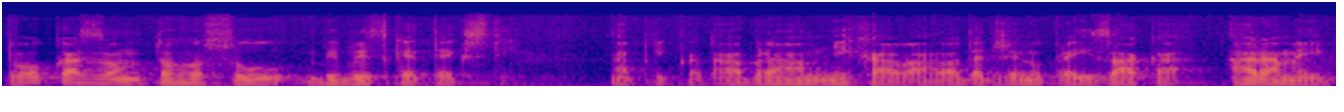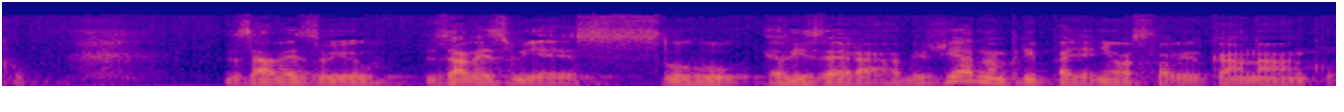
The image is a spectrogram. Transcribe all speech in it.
Dôkazom toho sú biblické texty. Napríklad Abraham necháva hľadať ženu pre Izáka Aramejku. Zavezujú, zavezuje sluhu Elizera, aby v žiadnom prípade neoslovil Kanánku.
